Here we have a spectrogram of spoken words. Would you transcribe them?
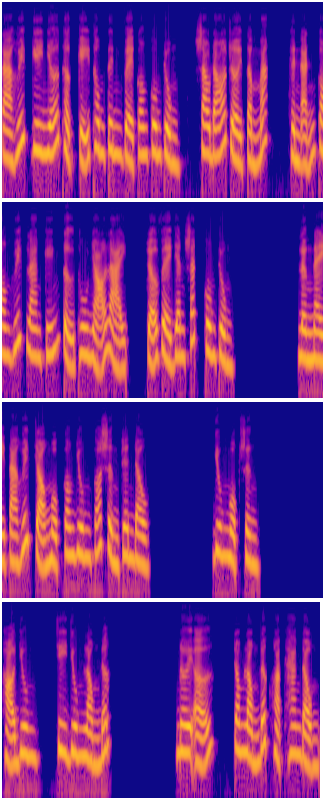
Tà huyết ghi nhớ thật kỹ thông tin về con côn trùng, sau đó rời tầm mắt, hình ảnh con huyết lan kiến tự thu nhỏ lại, trở về danh sách côn trùng. Lần này tà huyết chọn một con dung có sừng trên đầu. Dung một sừng. Họ dung, chi dung lòng đất. Nơi ở, trong lòng đất hoặc hang động,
